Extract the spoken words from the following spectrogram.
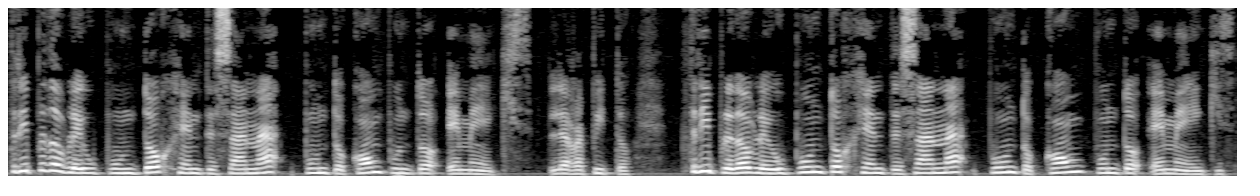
www.gentesana.com.mx. Le repito, www.gentesana.com.mx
